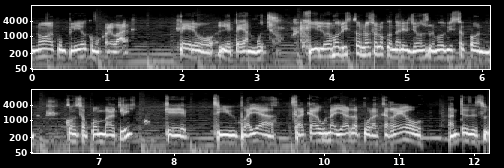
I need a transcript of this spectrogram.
no ha cumplido como coreback pero le pegan mucho. Y lo hemos visto no solo con Daniel Jones, lo hemos visto con, con Saquon Barkley, que si vaya, saca una yarda por acarreo antes de, su,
